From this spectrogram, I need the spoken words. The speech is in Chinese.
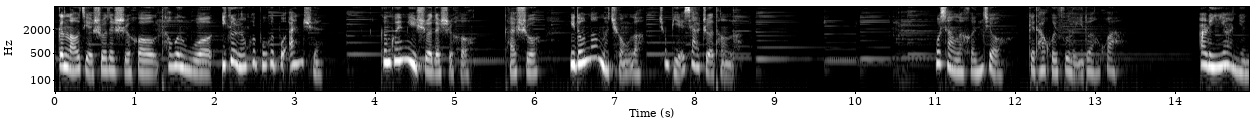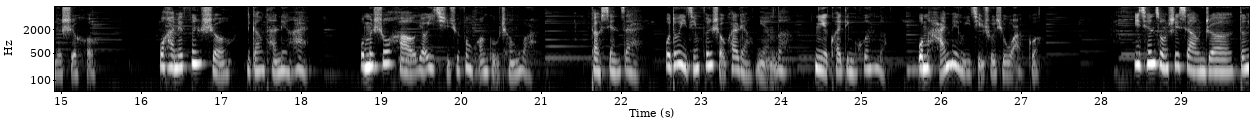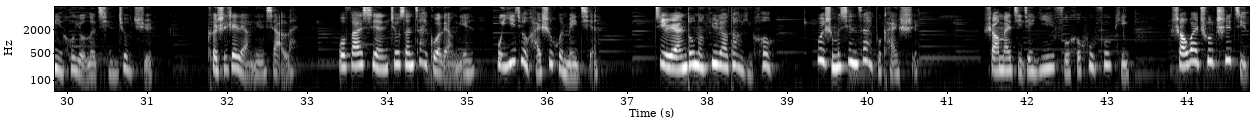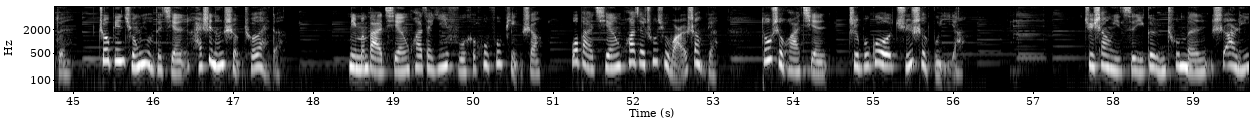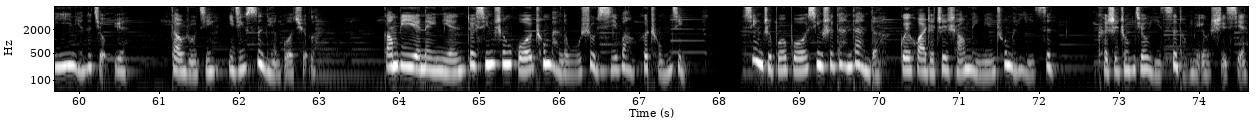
跟老姐说的时候，他问我一个人会不会不安全；跟闺蜜说的时候，她说你都那么穷了，就别瞎折腾了。我想了很久，给他回复了一段话：二零一二年的时候，我还没分手，你刚谈恋爱，我们说好要一起去凤凰古城玩。到现在，我都已经分手快两年了，你也快订婚了，我们还没有一起出去玩过。以前总是想着等以后有了钱就去，可是这两年下来，我发现就算再过两年，我依旧还是会没钱。既然都能预料到以后，为什么现在不开始？少买几件衣服和护肤品，少外出吃几顿，周边穷游的钱还是能省出来的。你们把钱花在衣服和护肤品上。我把钱花在出去玩上边，都是花钱，只不过取舍不一样。距上一次一个人出门是二零一一年的九月，到如今已经四年过去了。刚毕业那年，对新生活充满了无数希望和憧憬，兴致勃勃、信誓旦旦地规划着至少每年出门一次，可是终究一次都没有实现，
